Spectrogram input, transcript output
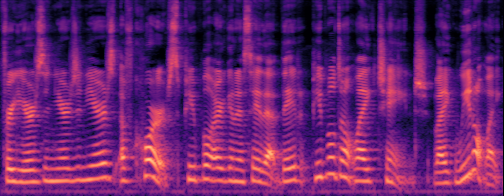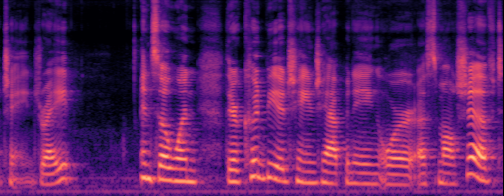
for years and years and years, of course, people are going to say that. They people don't like change. Like we don't like change, right? And so when there could be a change happening or a small shift,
